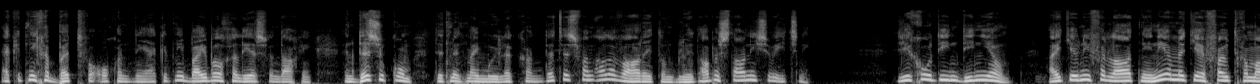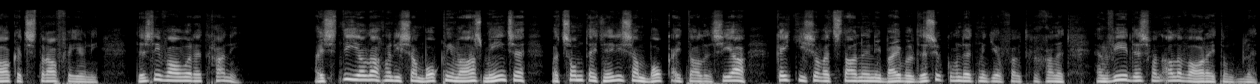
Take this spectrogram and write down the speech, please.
ek het nie gebid ver oggend nie. Ek het nie Bybel gelees vandag nie. En dis hoekom dit met my moeilik gaan. Dit is van alle waarheid ontbloot. Daar bestaan nie so iets nie. As jy God dien, dien jy hom. Hy het jou nie verlaat nie. Nie omdat jy 'n fout gemaak het, straf hy jou nie. Dis nie waaroor dit gaan nie. Hy sit nie heeldag met die sambok nie, maar as mense wat soms net die sambok uithaal en sê ja, kyk hierso wat staan in die Bybel. Dis hoekom dit met jou fout gegaan het. En wie dis van alle waarheid ontbloot.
